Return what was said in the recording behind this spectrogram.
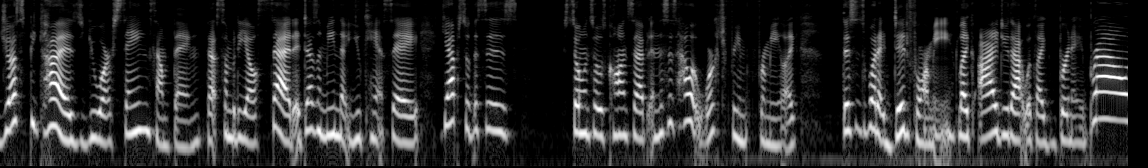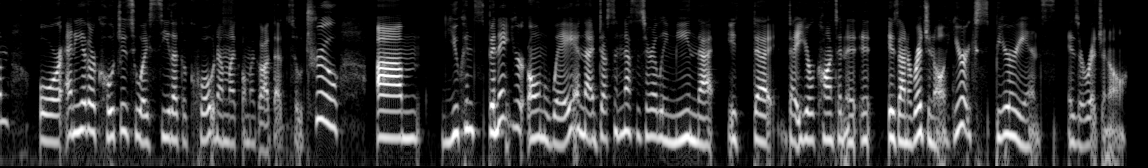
just because you are saying something that somebody else said, it doesn't mean that you can't say, "Yep, so this is." So and so's concept and this is how it worked for, for me like this is what it did for me. Like i do that with like brene brown or any other coaches who i see like a quote and i'm like oh my god that's so true. Um you can spin it your own way and that doesn't necessarily mean that it that that your content is unoriginal. Your experience is original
